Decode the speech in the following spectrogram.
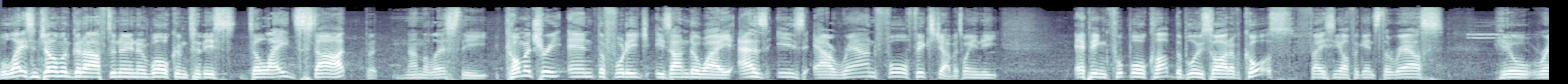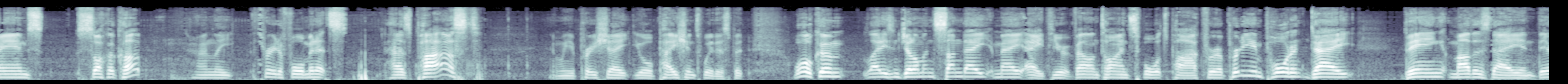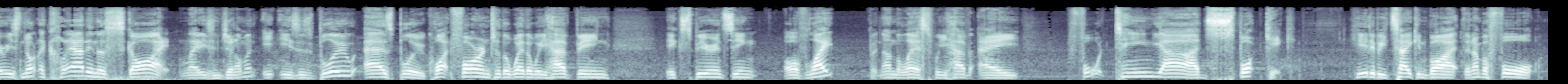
Well, ladies and gentlemen, good afternoon and welcome to this delayed start, but nonetheless, the commentary and the footage is underway, as is our round four fixture between the Epping Football Club, the blue side, of course, facing off against the Rouse Hill Rams Soccer Club. Only three to four minutes has passed, and we appreciate your patience with us. But welcome, ladies and gentlemen, Sunday, May 8th, here at Valentine Sports Park for a pretty important day being Mother's Day, and there is not a cloud in the sky, ladies and gentlemen. It is as blue as blue, quite foreign to the weather we have been experiencing of late, but nonetheless, we have a 14 yard spot kick here to be taken by the number four.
